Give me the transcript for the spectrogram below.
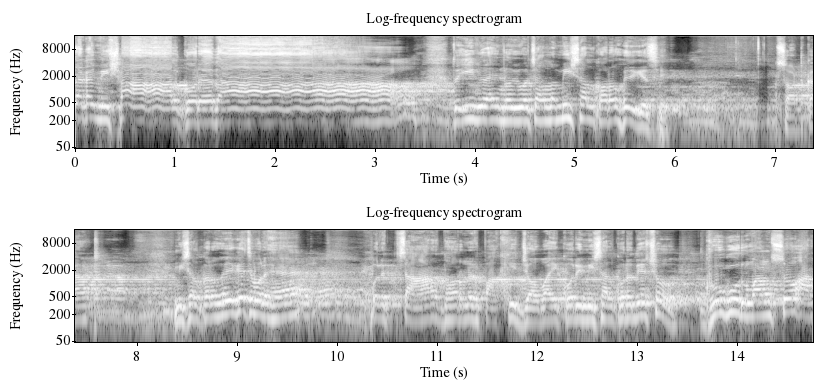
জায়গায় মিশাল করে দাও। তো ইব্রাহিম নবী বলছে, আল্লাহ মিশাল করা হয়ে গেছে। শর্টকাট। মিশাল করা হয়ে গেছে বলে হ্যাঁ? বলে, চার ধরনের পাখি জবাই করে মিশাল করে দিয়েছ? ঘুঘুর মাংস আর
